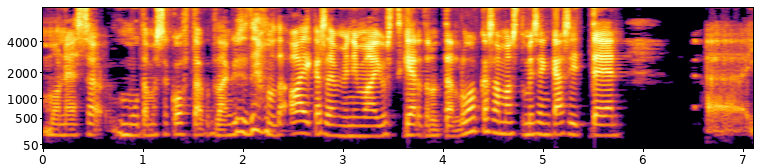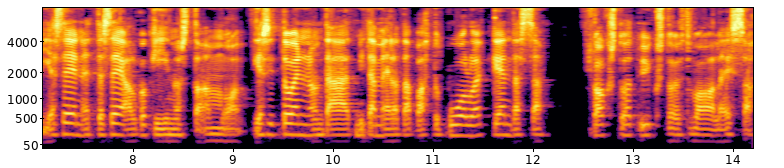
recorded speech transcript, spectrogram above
monessa muutamassa kohtaa, kun tätä on kysytty multa aikaisemmin, niin mä oon just kertonut tämän luokkasamastumisen käsitteen ja sen, että se alkoi kiinnostaa mua. Ja sitten toinen on tämä, että mitä meillä tapahtui puoluekentässä 2011 vaaleissa.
